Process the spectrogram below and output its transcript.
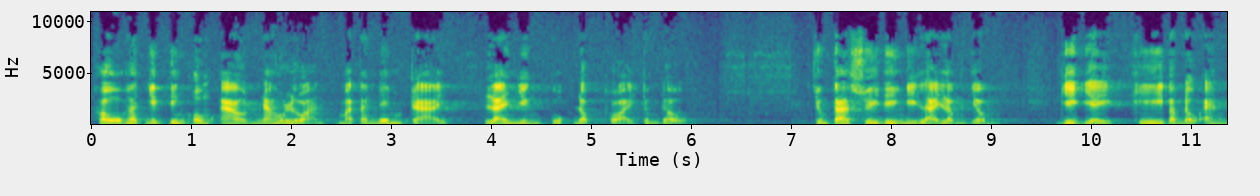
Hầu hết những tiếng ồn ào náo loạn mà ta nếm trải là những cuộc độc thoại trong đầu. Chúng ta suy đi nghĩ lại lòng vòng. Vì vậy, khi bắt đầu ăn,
